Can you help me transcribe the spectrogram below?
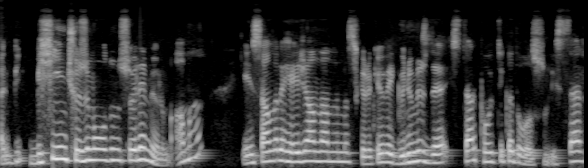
yani bir, bir şeyin çözümü olduğunu söylemiyorum ama insanları heyecanlandırması gerekiyor ve günümüzde ister politikada olsun, ister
